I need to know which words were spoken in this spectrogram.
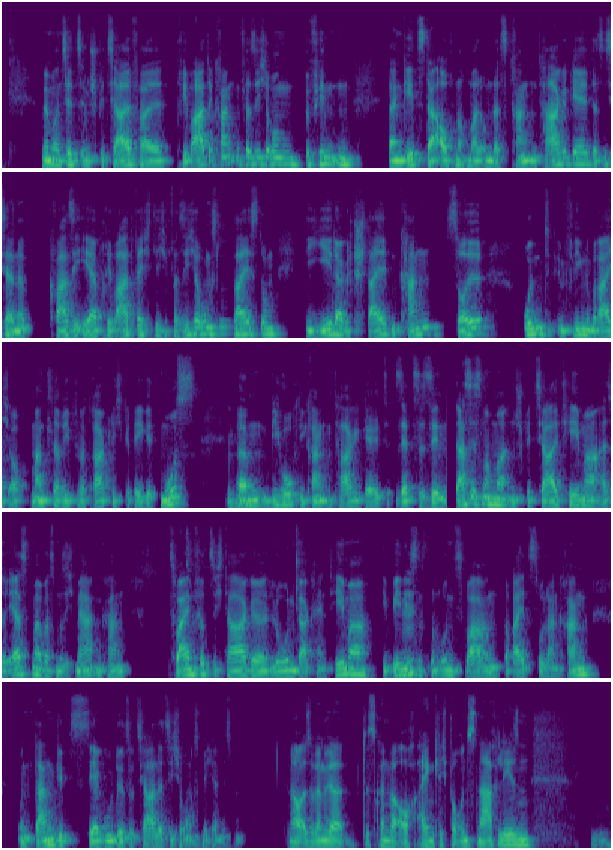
Wenn wir uns jetzt im Spezialfall private Krankenversicherung befinden, dann geht es da auch nochmal um das Krankentagegeld. Das ist ja eine quasi eher privatrechtliche Versicherungsleistung, die jeder gestalten kann, soll und im fliegenden Bereich auch manteltarifvertraglich geregelt muss, mhm. ähm, wie hoch die Krankentagegeldsätze sind. Das ist nochmal ein Spezialthema. Also erstmal, was man sich merken kann, 42 Tage Lohn gar kein Thema. Die wenigsten mhm. von uns waren bereits so lang krank. Und dann gibt es sehr gute soziale Sicherungsmechanismen. Genau, also wenn wir, das können wir auch eigentlich bei uns nachlesen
